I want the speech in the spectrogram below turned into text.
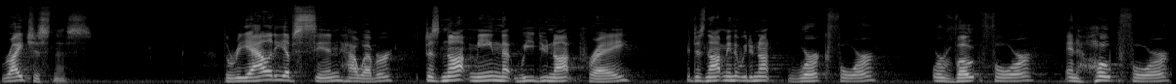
righteousness. The reality of sin, however, does not mean that we do not pray. It does not mean that we do not work for or vote for and hope for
